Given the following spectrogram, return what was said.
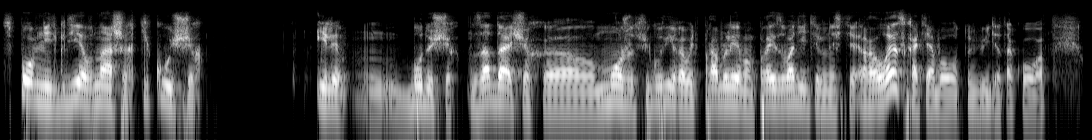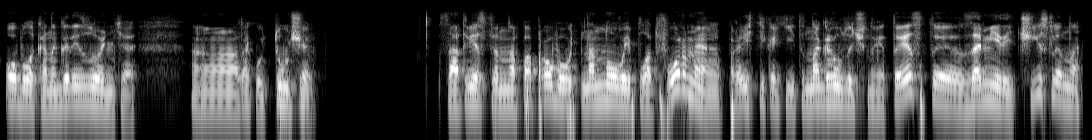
вспомнить, где в наших текущих или будущих задачах может фигурировать проблема производительности RLS, хотя бы вот в виде такого облака на горизонте, Э, такой тучи. Соответственно, попробовать на новой платформе провести какие-то нагрузочные тесты, замерить численно,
